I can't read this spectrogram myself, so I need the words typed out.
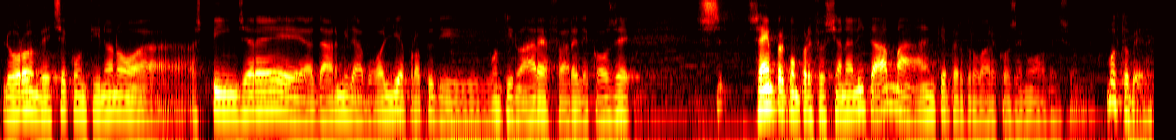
Loro invece continuano a, a spingere e a darmi la voglia proprio di continuare a fare le cose sempre con professionalità ma anche per trovare cose nuove. Insomma. Molto bene,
